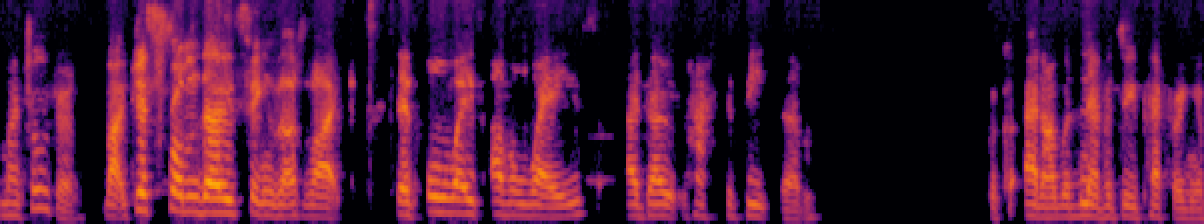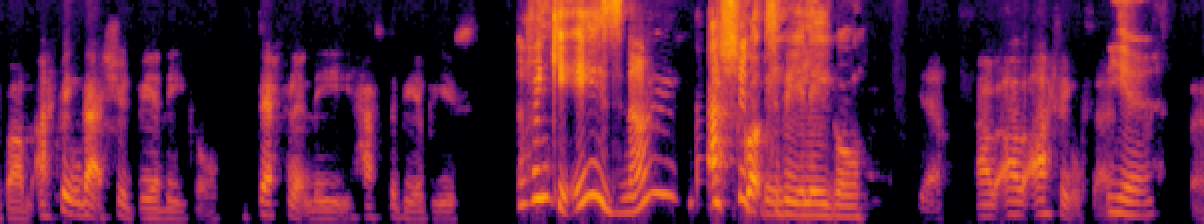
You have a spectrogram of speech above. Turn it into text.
my children. Like just from those things, I was like, there's always other ways. I don't have to beat them and I would never do peppering your bum. I think that should be illegal. Definitely has to be abuse. I think it is. No, that's got be. to be illegal. Yeah, I, I, I think so. Yeah. So.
